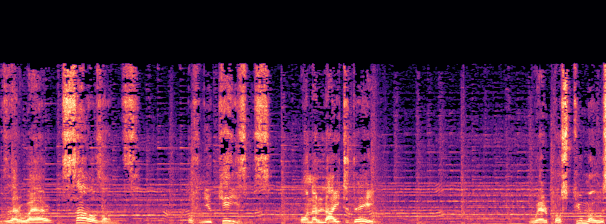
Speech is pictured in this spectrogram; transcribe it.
there were thousands of new cases on a light day, where posthumous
